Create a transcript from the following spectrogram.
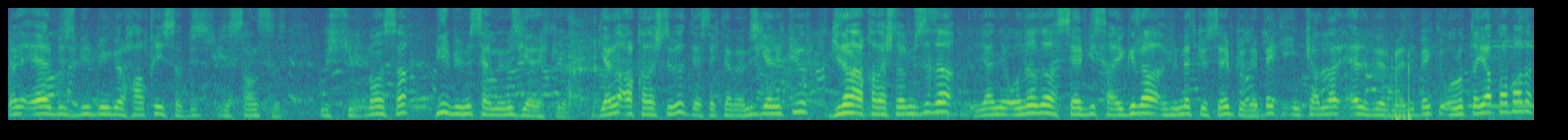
Yani eğer biz bir Bingöl halkıysa, biz insansız, Müslümansak birbirimizi sevmemiz gerekiyor. Gelen arkadaşlarımızı desteklememiz gerekiyor. Giden arkadaşlarımızı da yani ona da sevgi, saygıyla hürmet gösterip gönder. Belki imkanlar el vermedi, belki onu da yapamadı,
